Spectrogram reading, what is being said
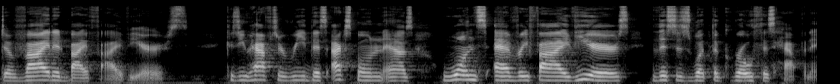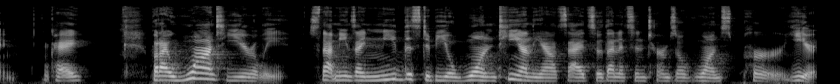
divided by five years. Because you have to read this exponent as once every five years, this is what the growth is happening. Okay? But I want yearly. So that means I need this to be a 1t on the outside, so then it's in terms of once per year.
